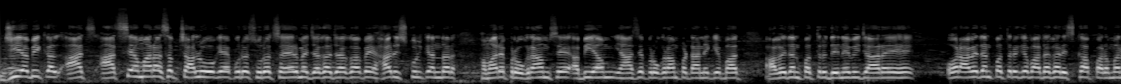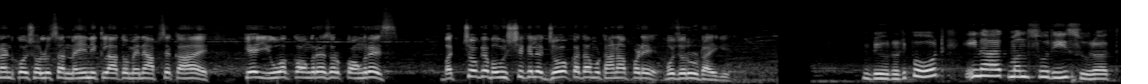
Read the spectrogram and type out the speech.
जी, अभी कल आज आज से हमारा सब चालू हो गया है पूरे सूरत शहर में, जगह जगह पे, हर स्कूल के अंदर हमारे प्रोग्राम से। अभी हम यहाँ से प्रोग्राम पटाने के बाद आवेदन पत्र देने भी जा रहे हैं और आवेदन पत्र के बाद अगर इसका परमानेंट कोई सोल्यूशन नहीं निकला तो मैंने आपसे कहा है कि युवक कांग्रेस और कांग्रेस बच्चों के भविष्य के लिए जो कदम उठाना पड़े, वो ज़रूर उठाएगी। Bureau report, Inayat Mansuri, Surat.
